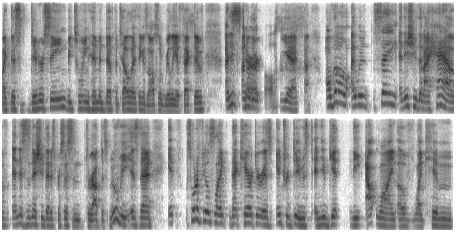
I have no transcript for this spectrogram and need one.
like this dinner scene between him and Dev Patel that I think is also really effective. I think Hysterical. another yeah. Although I would say an issue that I have, and this is an issue that is persistent throughout this movie, is that it sort of feels like that character is introduced and you get the outline of like him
